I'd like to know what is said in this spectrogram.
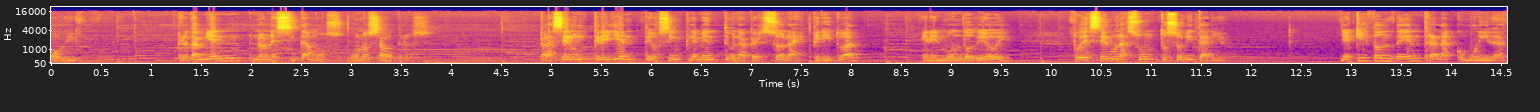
obvio. Pero también nos necesitamos unos a otros. Para ser un creyente o simplemente una persona espiritual, en el mundo de hoy puede ser un asunto solitario. Y aquí es donde entra la comunidad.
